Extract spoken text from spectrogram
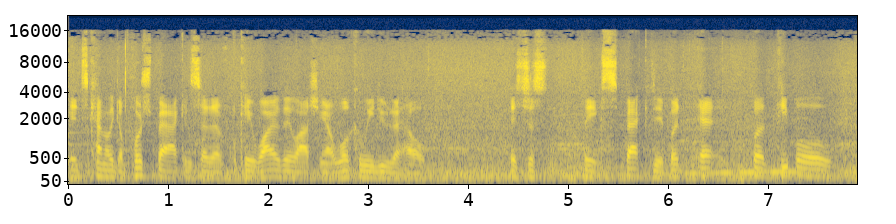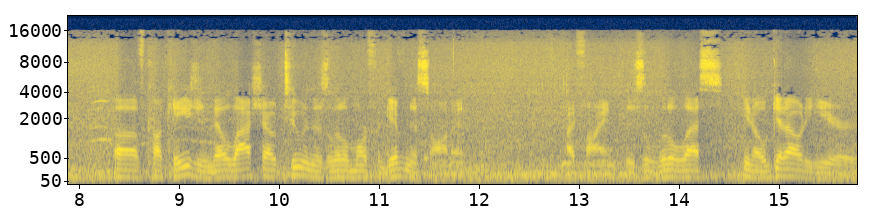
it's kind of like a pushback instead of okay, why are they lashing out? What can we do to help? It's just they expect it, but eh, but people of Caucasian they'll lash out too, and there's a little more forgiveness on it. I find there's a little less, you know, get out of here.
